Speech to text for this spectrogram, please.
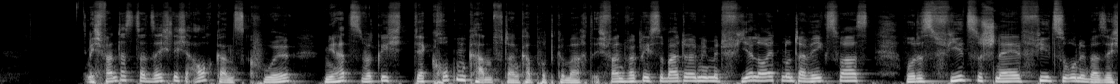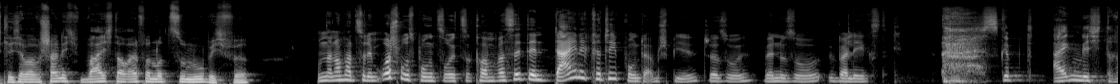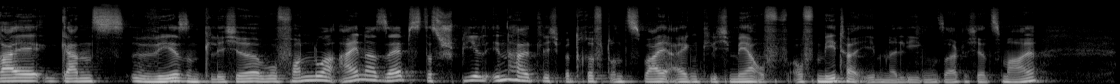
Ich fand das tatsächlich auch ganz cool. Mir hat's wirklich der Gruppenkampf dann kaputt gemacht. Ich fand wirklich, sobald du irgendwie mit vier Leuten unterwegs warst, wurde es viel zu schnell, viel zu unübersichtlich. Aber wahrscheinlich war ich da auch einfach nur zu noobig für. um dann nochmal zu dem Ursprungspunkt zurückzukommen, was sind denn deine Kritikpunkte am Spiel, Jasul, wenn du so überlegst? Es gibt eigentlich drei ganz wesentliche, wovon nur einer selbst das Spiel inhaltlich betrifft und zwei eigentlich mehr auf, auf Metaebene liegen, sag ich jetzt mal.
